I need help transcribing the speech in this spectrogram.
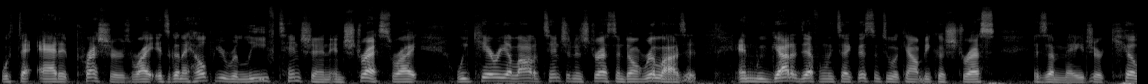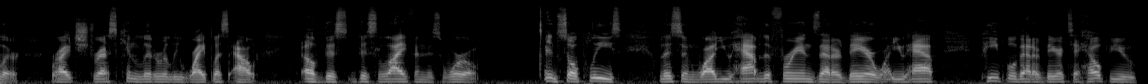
with the added pressures, right? It's going to help you relieve tension and stress, right? We carry a lot of tension and stress and don't realize it. And we've got to definitely take this into account because stress is a major killer, right? Stress can literally wipe us out of this this life and this world. And so please listen, while you have the friends that are there, while you have people that are there to help you,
